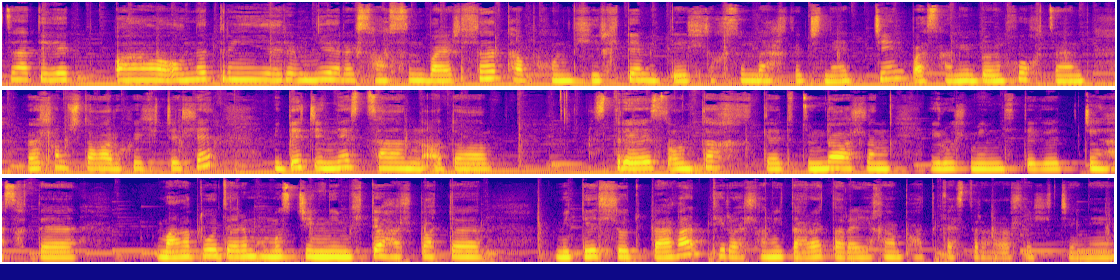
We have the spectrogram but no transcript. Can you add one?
За тэгээд өнөөдрийн миний яриг сонсон баярлалаа. Та бүхэнд хэрэгтэй мэдээлэл өгсөн байх гэж найдаж байна. Бас хамгийн богино хугацаанд ойлгомжтойгоор өгөхийг хичээлээ. Мэдээж энэс цаана одоо стресс, унтах гэд зөндөө олон эрүүл мэнд тэгээд жин хасахтай магадгүй зарим хүмүүс жин нэмэгтэй холбоотой мэдээллүүд байгаа. Тэр болгоныг дараа дараагийнхаа подкастаар оруулахыг хичээнэ.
